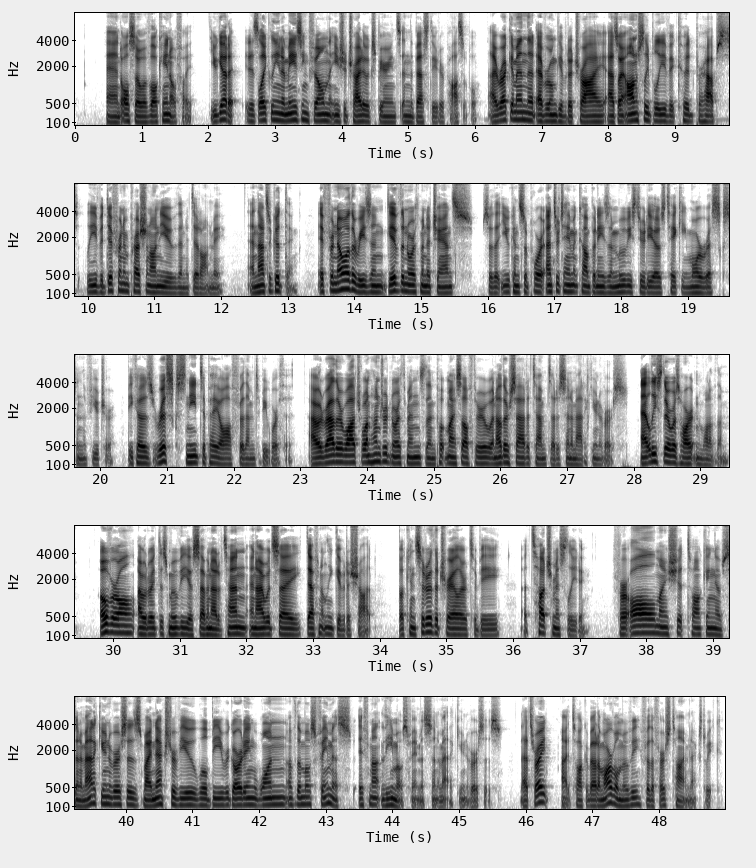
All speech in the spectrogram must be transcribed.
and also a volcano fight. You get it. It is likely an amazing film that you should try to experience in the best theater possible. I recommend that everyone give it a try, as I honestly believe it could perhaps leave a different impression on you than it did on me. And that's a good thing. If for no other reason, give The Northman a chance so that you can support entertainment companies and movie studios taking more risks in the future. Because risks need to pay off for them to be worth it. I would rather watch 100 Northmans than put myself through another sad attempt at a cinematic universe. At least there was heart in one of them. Overall, I would rate this movie a 7 out of 10, and I would say definitely give it a shot. but consider the trailer to be a touch misleading. For all my shit talking of cinematic universes, my next review will be regarding one of the most famous, if not the most famous, cinematic universes. That's right, I talk about a Marvel movie for the first time next week.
